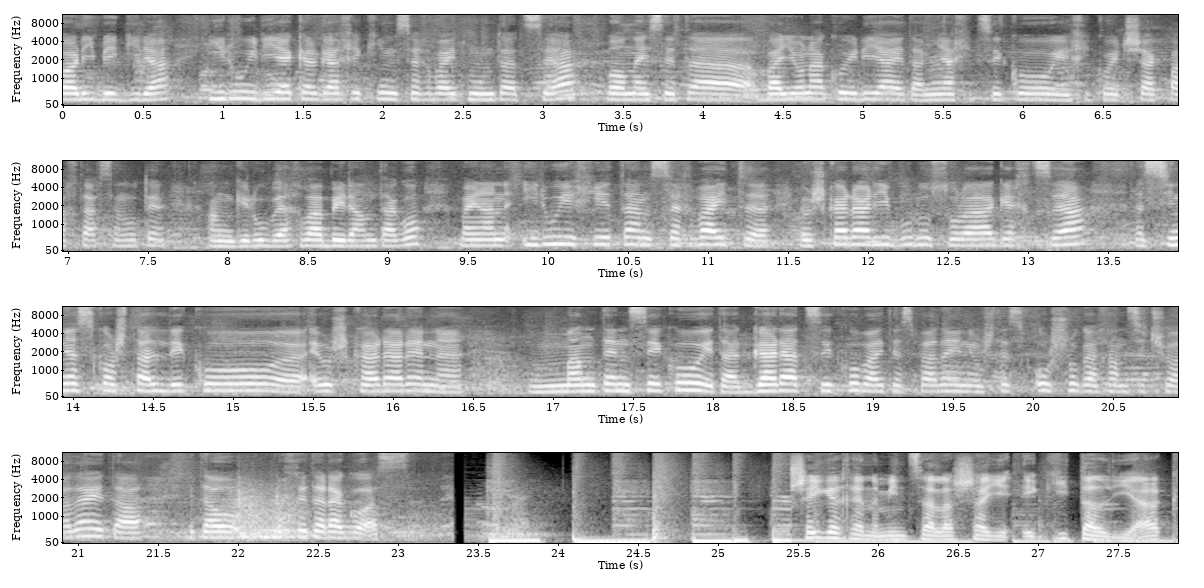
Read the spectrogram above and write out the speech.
geroari begira, hiru hiriak elgarrekin zerbait muntatzea, bon, naiz eta Bayonako hiria eta Miahitzeko erriko etxeak parte hartzen duten, angelu behar berantago, baina hiru hirietan zerbait uh, Euskarari buruz ola agertzea, uh, zinez kostaldeko uh, Euskararen mantentzeko eta garatzeko baita ezpadain ustez oso garrantzitsua da eta eta horretaragoaz seigarren mintza lasai ekitaldiak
